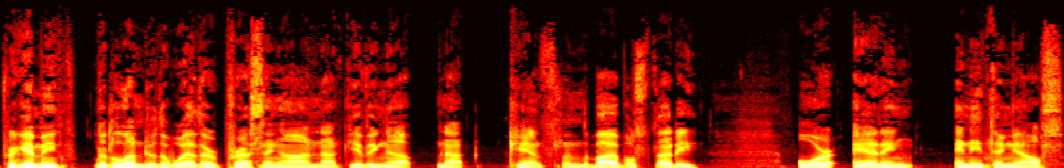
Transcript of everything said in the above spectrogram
Forgive me, little under the weather, pressing on, not giving up, not canceling the Bible study, or adding anything else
